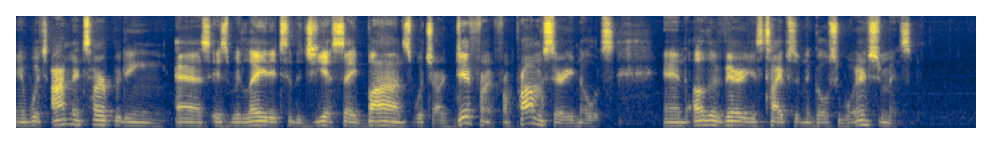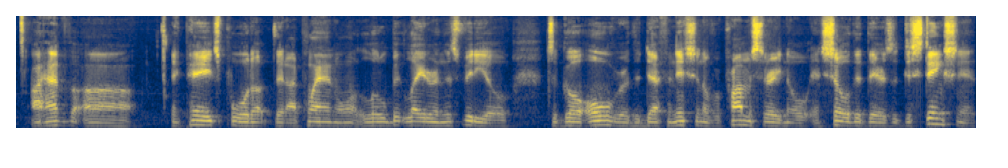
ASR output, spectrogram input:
in which I'm interpreting as is related to the GSA bonds, which are different from promissory notes and other various types of negotiable instruments. I have uh, a page pulled up that I plan on a little bit later in this video to go over the definition of a promissory note and show that there's a distinction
